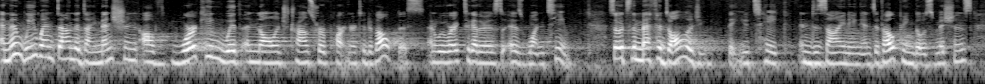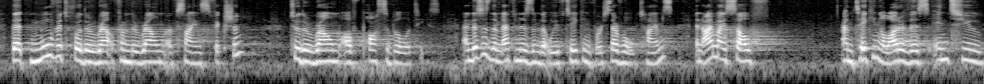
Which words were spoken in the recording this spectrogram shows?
And then we went down the dimension of working with a knowledge transfer partner to develop this. And we worked together as, as one team. So it's the methodology that you take in designing and developing those missions that move it the from the realm of science fiction to the realm of possibilities. And this is the mechanism that we've taken for several times. And I myself am taking a lot of this into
